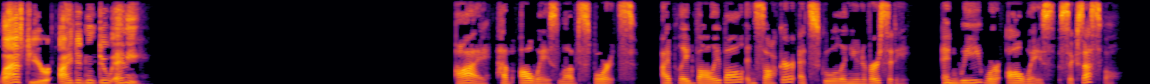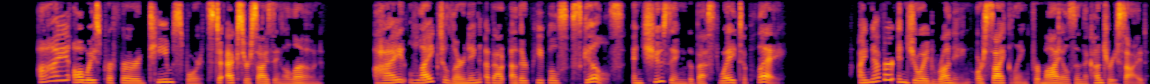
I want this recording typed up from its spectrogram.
Last year I didn't do any. I have always loved sports. I played volleyball and soccer at school and university, and we were always successful. I always preferred team sports to exercising alone. I liked learning about other people's skills and choosing the best way to play. I never enjoyed running or cycling for miles in the countryside.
